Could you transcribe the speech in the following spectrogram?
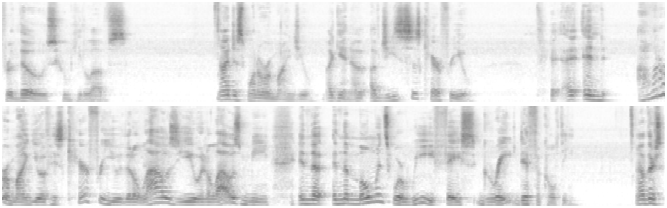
for those whom he loves. I just want to remind you again of, of Jesus' care for you. And I want to remind you of his care for you that allows you and allows me in the in the moments where we face great difficulty. Now there's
